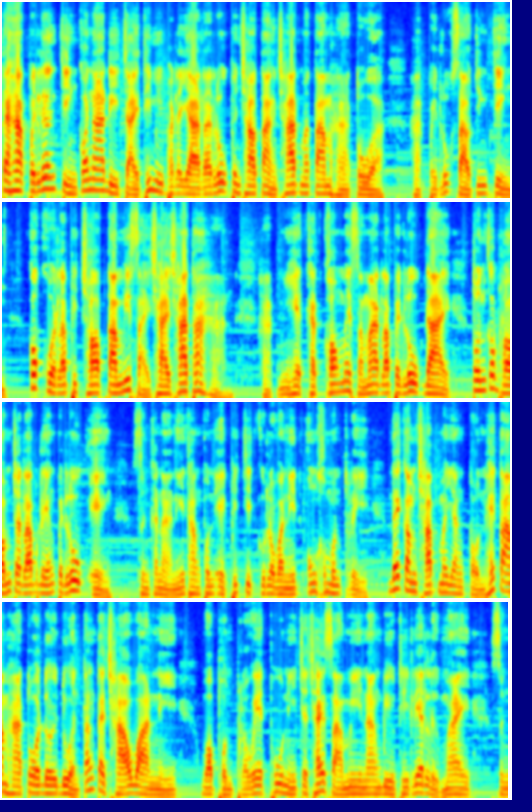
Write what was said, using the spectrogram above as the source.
แต่หากเป็นเรื่องจริงก็น่าดีใจที่มีภรรยาและลูกเป็นชาวต่างชาติมาตามหาตัว หากเป็นลูกสาวจริง ๆ ก็ควรรับผิดชอบตามวิสัยชายชาติทหาร หากมีเหตุขัดข้องไม่สามารถรับเป็นลูกได้ ตนก็พร้อมจะรับเลี้ยงเป็นลูกเอง ซึ่งขณะนี้ทางพลเอกพิจิตรกุลวณิชองคมนตรี ได้กำชับมายังตนให้ตามหาตัวโดยด่วนตั้งแต่เช้าวานนี้ ว่าผลประเวศผู้นี้จะใช่สามีนางบิวทีเลียนหรือไม่ ซึ่ง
